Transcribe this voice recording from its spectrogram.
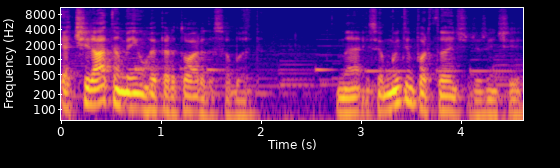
é tirar também um repertório dessa banda, né? Isso é muito importante de a gente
